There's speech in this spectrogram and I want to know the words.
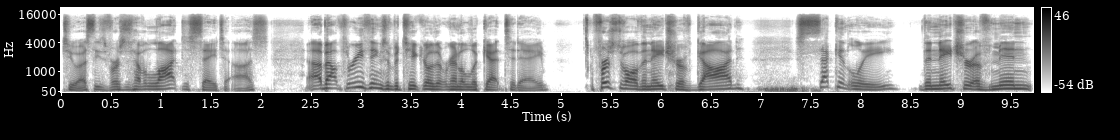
to us. These verses have a lot to say to us about three things in particular that we're going to look at today. First of all, the nature of God. Secondly, the nature of men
